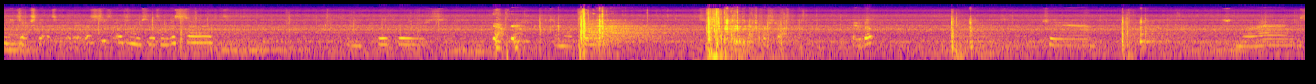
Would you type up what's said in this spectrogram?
need jack skeleton. Okay, let's add some stuff on this side. Some papers. Some more cloth. First try. There we go. Chair. Some more rags.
